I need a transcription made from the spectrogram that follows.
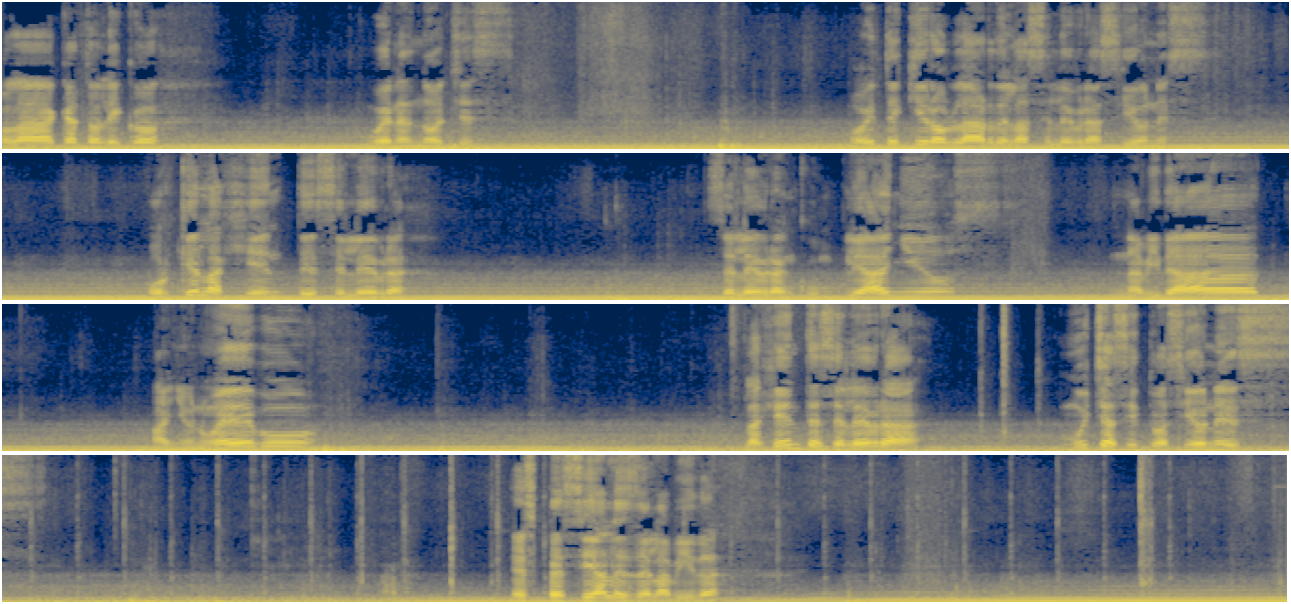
Hola católico, buenas noches. Hoy te quiero hablar de las celebraciones. ¿Por qué la gente celebra? Celebran cumpleaños, Navidad, Año Nuevo. La gente celebra muchas situaciones especiales de la vida.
